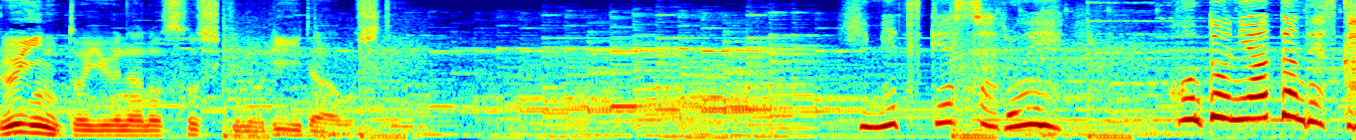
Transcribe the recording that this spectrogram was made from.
ルインという名の組織のリーダーをしている。秘密結社ルイン本当にあったんですか？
